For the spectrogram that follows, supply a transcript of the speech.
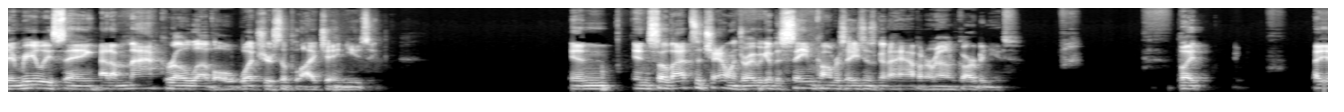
They're merely saying at a macro level, what's your supply chain using? And and so that's a challenge, right? We get the same conversation is going to happen around carbon use. But I,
